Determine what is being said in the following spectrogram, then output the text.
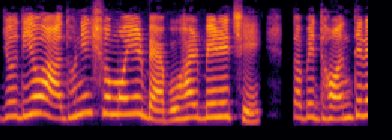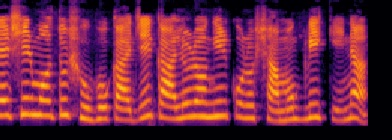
যদিও আধুনিক সময়ের ব্যবহার বেড়েছে, তবে ধনতেরাসের মতো শুভ কাজে কালো রঙের কোনো সামগ্রী কেনা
